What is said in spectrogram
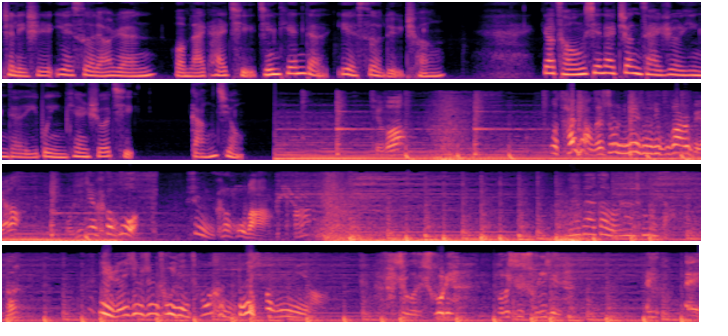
这里是夜色撩人，我们来开启今天的夜色旅程。要从现在正在热映的一部影片说起，《港囧》。姐夫，我采访的时候你为什么就不告而别了？我去见客户，是女客户吧？啊？你要不要到楼上冲个澡？啊？你人性深处隐藏了很多小秘密啊！他是我的初恋，我们是纯洁的。哎哎，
